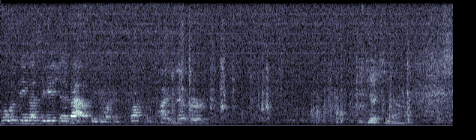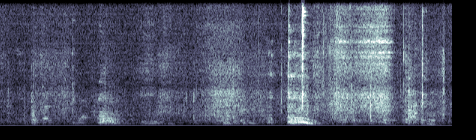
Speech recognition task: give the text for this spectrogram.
What was the investigation about that you wanted to cooperate? I never, Objection. May Thank you.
